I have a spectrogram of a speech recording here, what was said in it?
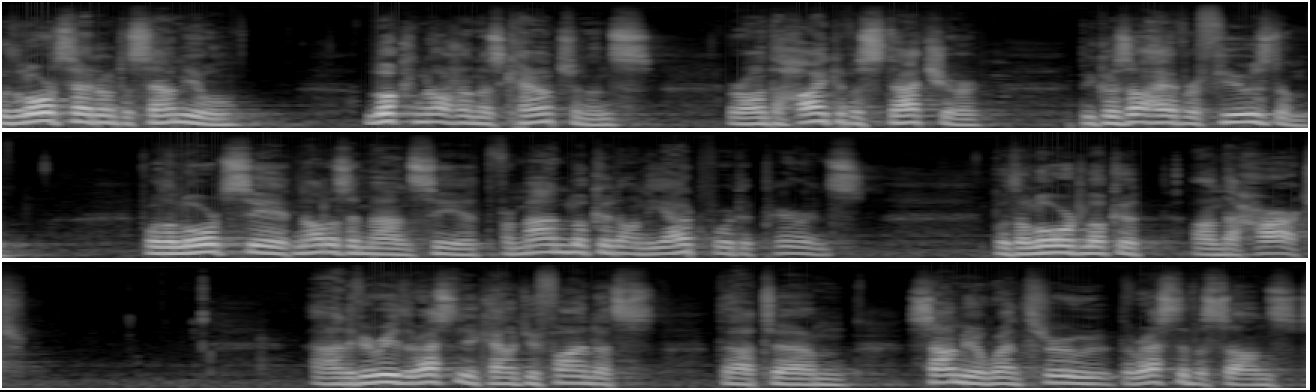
But the Lord said unto Samuel, Look not on his countenance or on the height of his stature, because I have refused him. For the Lord seeth not as a man seeth, for man looketh on the outward appearance, but the Lord looketh on the heart. And if you read the rest of the account, you find that, that um, Samuel went through the rest of his sons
